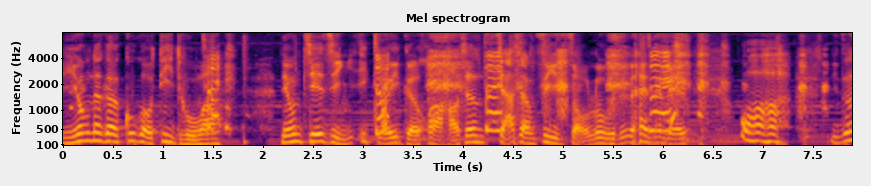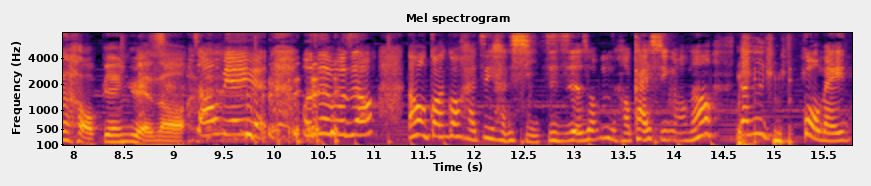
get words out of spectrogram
你用那个 Google 地图吗？你用街景一格一格画，好像假想自己走路就在那边。哇，你真的好边缘哦！超边缘，我真的不知道。然后逛逛还自己很喜滋滋的说，嗯，好开心哦。然后，但是 过没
